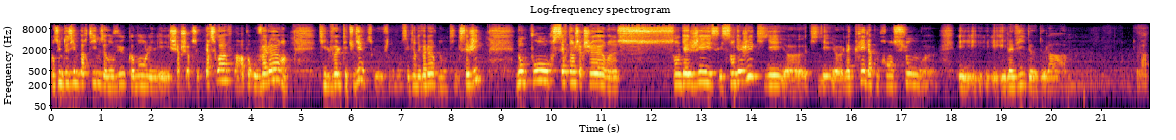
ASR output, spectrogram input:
Dans une deuxième partie, nous avons vu comment les chercheurs se perçoivent par rapport aux valeurs qu'ils veulent étudier, parce que finalement, c'est bien des valeurs dont il s'agit. Donc, pour certains chercheurs, euh, s'engager, c'est s'engager qui est, euh, qui est euh, la clé de la compréhension euh, et, la vie de, la, de, la,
